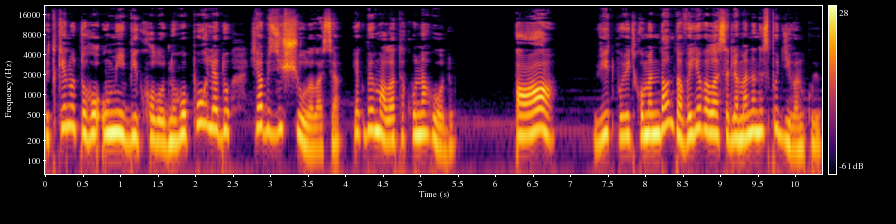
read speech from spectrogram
Відкинутого у мій бік холодного погляду я б зіщулилася, якби мала таку нагоду. А, відповідь коменданта виявилася для мене несподіванкою.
